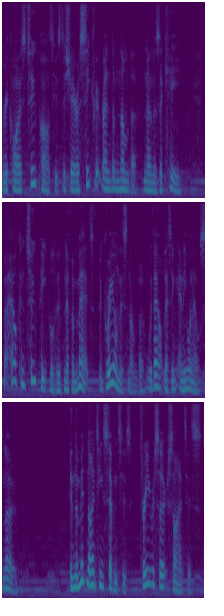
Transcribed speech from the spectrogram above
requires two parties to share a secret random number known as a key, but how can two people who've never met agree on this number without letting anyone else know? In the mid 1970s, three research scientists,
